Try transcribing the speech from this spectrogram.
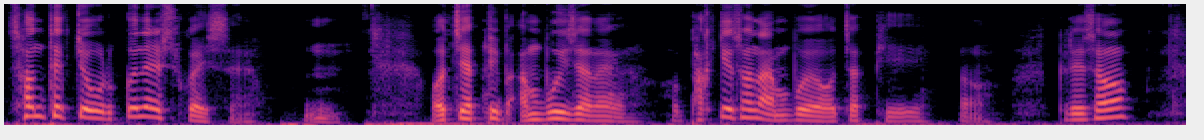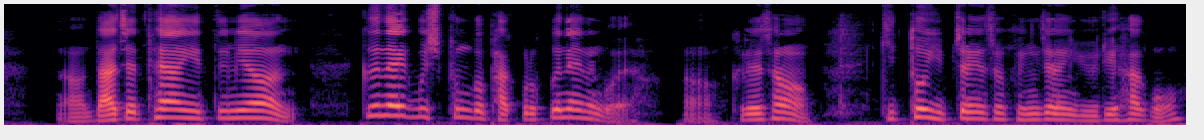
선택적으로 꺼낼 수가 있어요. 음. 어차피 안 보이잖아요. 밖에서는 안 보여 어차피. 어. 그래서 어, 낮에 태양이 뜨면 꺼내고 싶은 거 밖으로 꺼내는 거예요. 어, 그래서 기토 입장에서 굉장히 유리하고,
